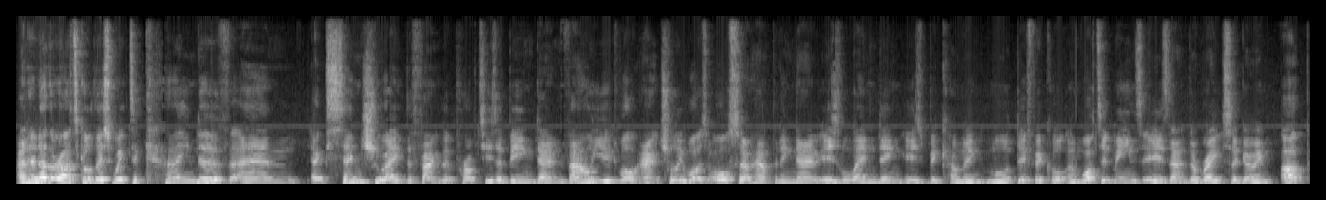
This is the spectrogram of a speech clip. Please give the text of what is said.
And another article this week to kind of um, accentuate the fact that properties are being downvalued. Well, actually, what's also happening now is lending is becoming more difficult. And what it means is that the rates are going up.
